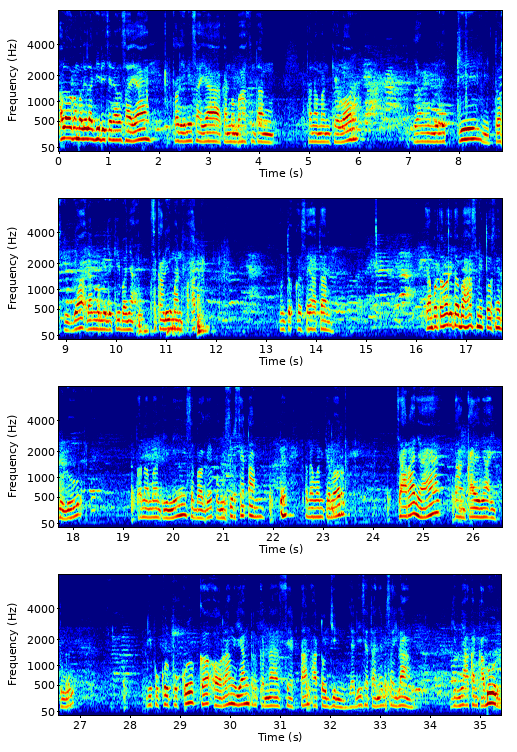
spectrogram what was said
Halo, kembali lagi di channel saya. Kali ini saya akan membahas tentang tanaman kelor yang memiliki mitos juga dan memiliki banyak sekali manfaat untuk kesehatan. Yang pertama kita bahas mitosnya dulu. Tanaman ini sebagai pengusir setan. tanaman kelor caranya tangkainya itu dipukul-pukul ke orang yang terkena setan atau jin. Jadi setannya bisa hilang. Jinnya akan kabur.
